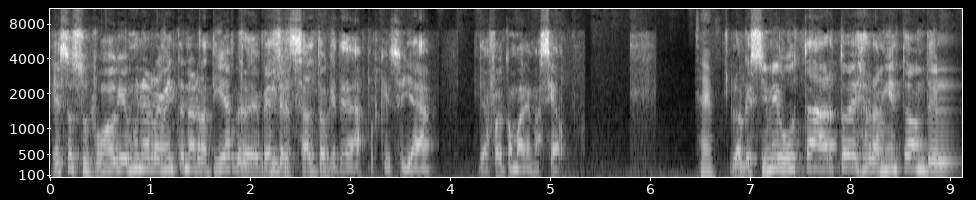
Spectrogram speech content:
Eso supongo que es una herramienta narrativa, pero depende del salto que te das, porque eso ya, ya fue como demasiado. Lo que sí me gusta harto es herramienta donde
